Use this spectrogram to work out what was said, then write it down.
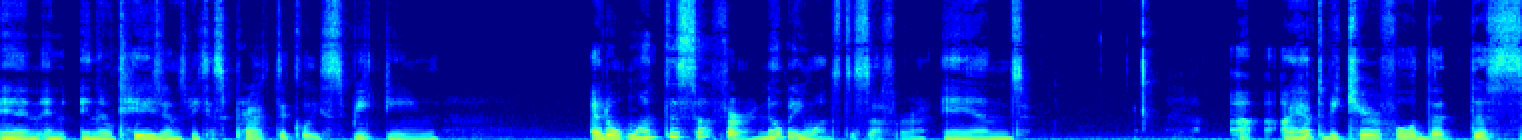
in, in, in occasions because practically speaking, I don't want to suffer. Nobody wants to suffer. And I, I have to be careful that this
